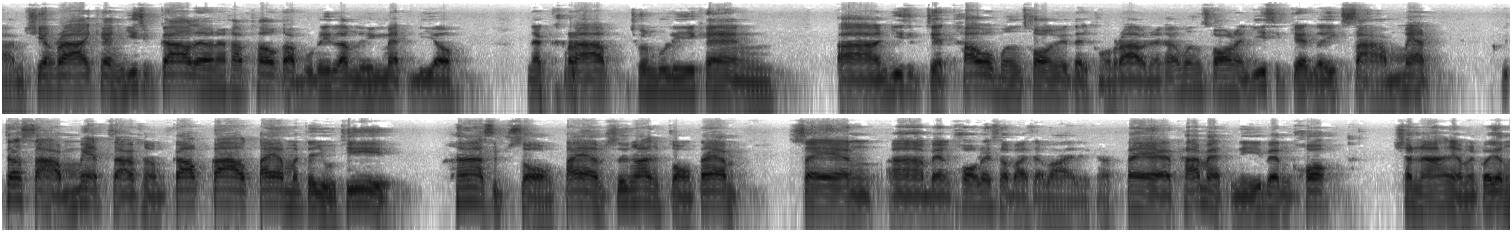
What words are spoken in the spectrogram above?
3 เชียงรายแข่ง 29 แล้วนะครับ เท่ากับบุรีรัมย์เหลืออีกแมตช์เดียว นะครับชลบุรีแข่งอ่า27 เท่าเมืองทองยูไนเต็ดของเรานะครับเมืองทองเนี่ย27เหลืออีก 3 แมตช์คือถ้า 3 แมตช์3 3 9 9 แต้มมันจะอยู่ที่ 52 แต้ม ซึ่ง 52 แต้มแซงอ่าแบงคอกได้สบายๆเลยครับ แต่ถ้าแมตช์นี้แบงคอกชนะเนี่ยมันก็ยัง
